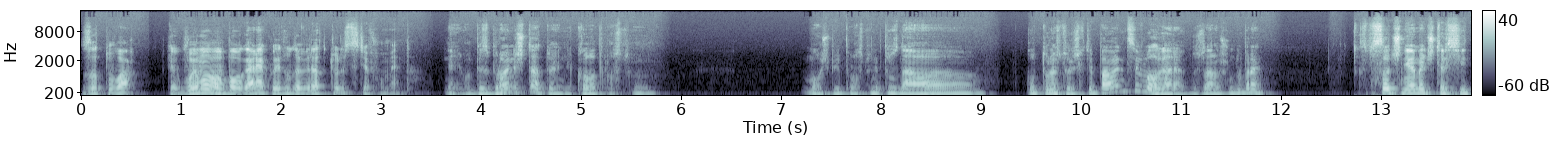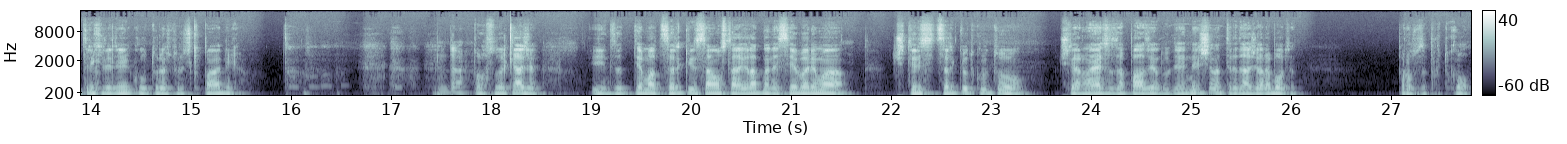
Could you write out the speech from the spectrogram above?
за това. Какво има в България, което да видят туристите в момента? Не, има безброй неща. Той Никола просто може би просто не познава културно-историческите паметници в България достатъчно добре. Смисъл, че нямаме 43 000 културно-исторически паметника. Да. Просто да кажа. И за тема църкви, само в Стареград на Несебър има 40 църкви, от които 14 са запазени до ден днешен, а 3 даже работят. Просто за протокол.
